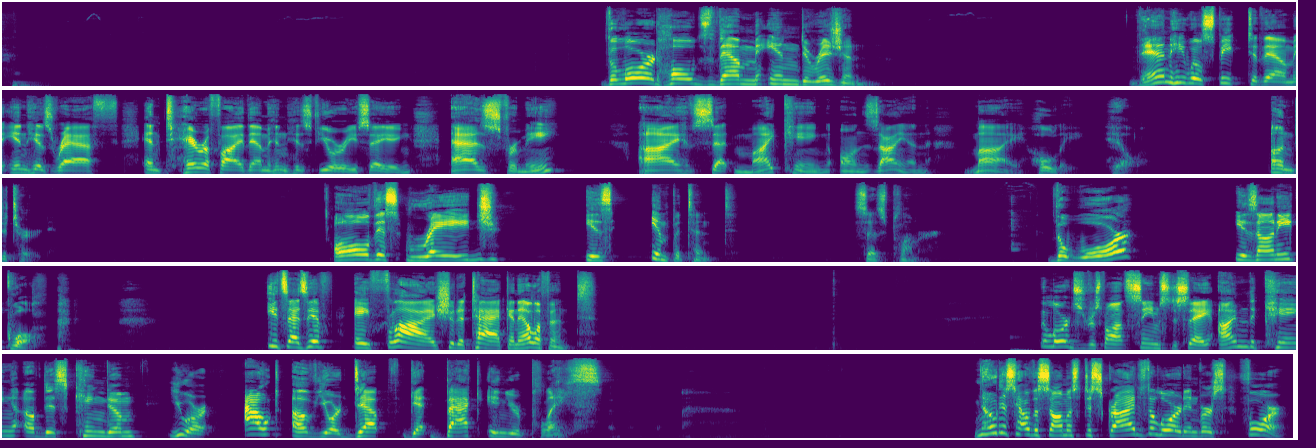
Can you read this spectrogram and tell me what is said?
The Lord holds them in derision. Then he will speak to them in his wrath and terrify them in his fury, saying, As for me, I have set my king on Zion, my holy hill undeterred. All this rage is impotent, says Plumer. The war is unequal. It's as if a fly should attack an elephant. The Lord's response seems to say, I'm the king of this kingdom. You are out of your depth, get back in your place. Notice how the psalmist describes the Lord in verse 4.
